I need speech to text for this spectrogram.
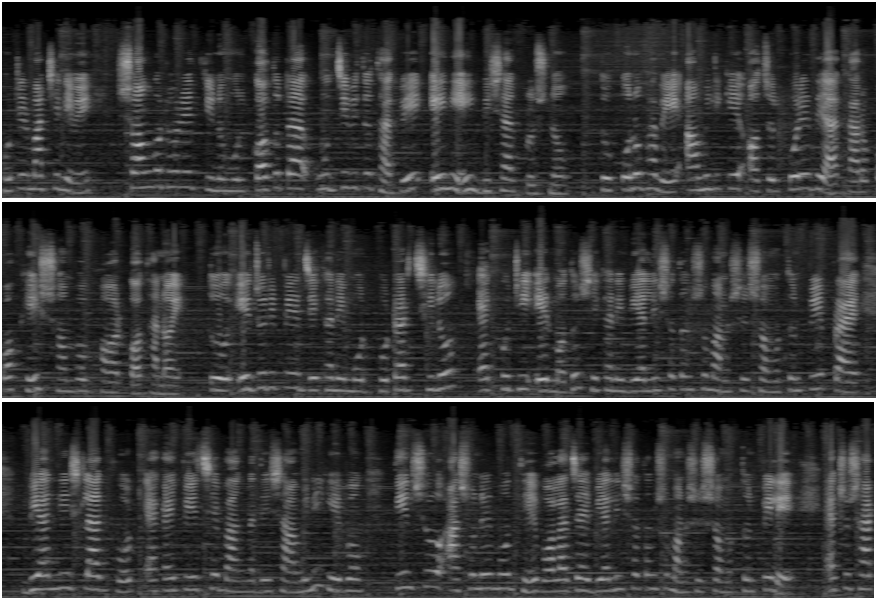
ভোটের মাঠে নেমে সংগঠনের তৃণমূল কতটা উজ্জীবিত থাকবে, এই নিয়েই বিশাল প্রশ্ন। তো কোনোভাবে আওয়ামী লীগকে অচল করে দেয়া কারও পক্ষে সম্ভব হওয়ার কথা নয়। তো এ জরিপে যেখানে মোট ভোটার ছিল, এক কোটি এর মতো, সেখানে বিয়াল্লিশ শতাংশ মানুষের সমর্থন পেয়ে প্রায় বিয়াল্লিশ লাখ ভোট একাই পেয়েছে বাংলাদেশ আওয়ামী লীগ এবং তিনশো আসনের মধ্যে বলা যায় বিয়াল্লিশ শতাংশ মানুষের সমর্থন পেলে একশো ষাট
